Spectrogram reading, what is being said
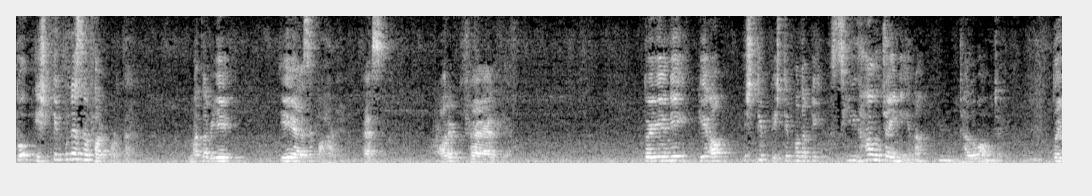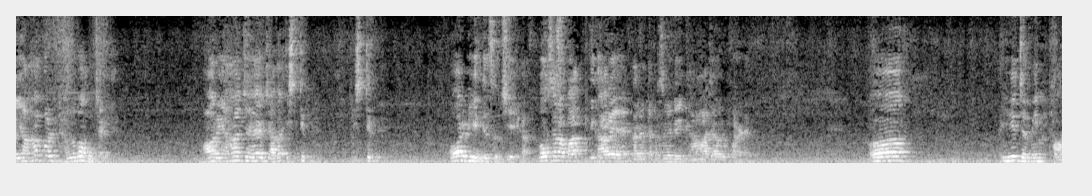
तो स्टिफनेस में फ़र्क पड़ता है। मतलब ये ये ऐसे पहाड़ है ऐसे और ये फैल गया। तो ये नहीं कि अब स्टिप स्टिप मतलब कि सीधा ऊंचाई नहीं है ना, ढलवा ऊंचाई। तो यहाँ पर ढलवा ऊंचाई है। और यहाँ जो है ज़्यादा स्टिप स्टिप। और भी एंगल सोचिएगा। बहुत सारा बात दिखा रहे हैं, करंट अफेयर्स में भी काम आ जाओगे पढ़ने ये ज़मीन था।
